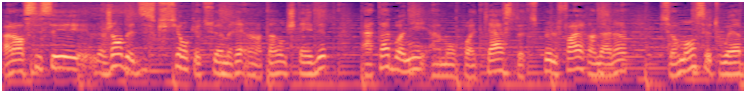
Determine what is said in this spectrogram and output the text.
Alors, si c'est le genre de discussion que tu aimerais entendre, je t'invite à t'abonner à mon podcast. Tu peux le faire en allant sur mon site web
